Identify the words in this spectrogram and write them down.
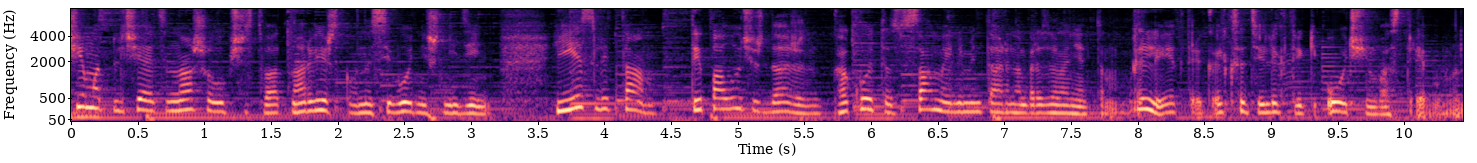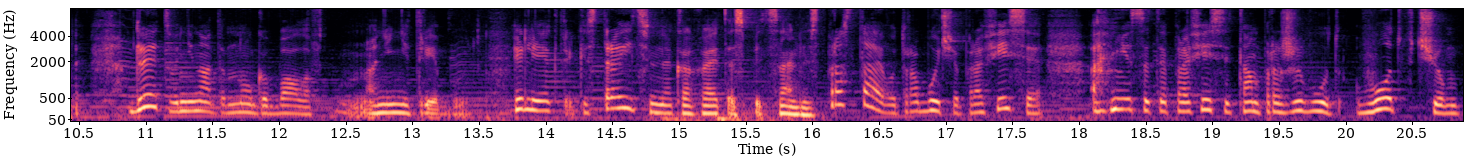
Чем отличается наше общество от норвежского на сегодняшний день? Если там ты получишь даже какое-то самое элементарное образование, там электрика, и, кстати, электрики очень востребованы. Для этого не надо много баллов, они не требуют. Электрики, строительная какая-то специальность, простая вот рабочая профессия, они с этой профессией там проживут. Вот в чем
